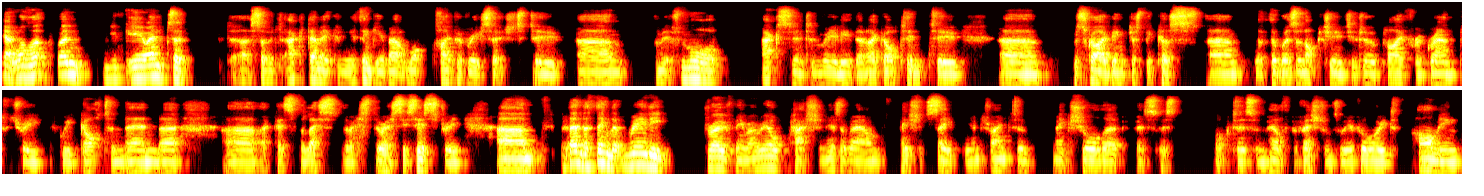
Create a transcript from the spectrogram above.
Yeah, well, when you, enter uh, sort of academic and you're thinking about what type of research to do, um, I mean, it's more accidental really that I got into uh, prescribing just because um, there was an opportunity to apply for a grant which we, we got, and then uh, uh, I guess the, less, the rest the rest is history. Um, but then the thing that really drove me, my real passion, is around patient safety and trying to make sure that as, as doctors and health professionals, we avoid harming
